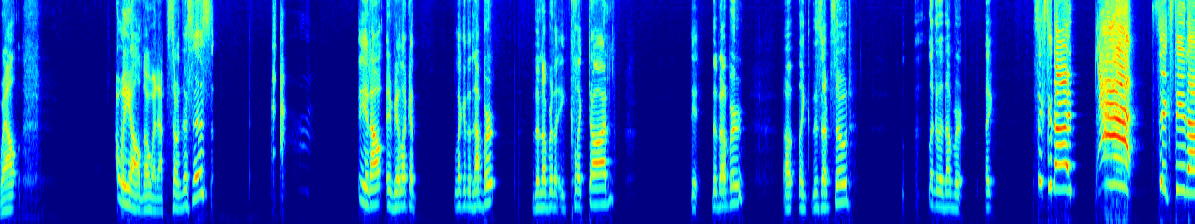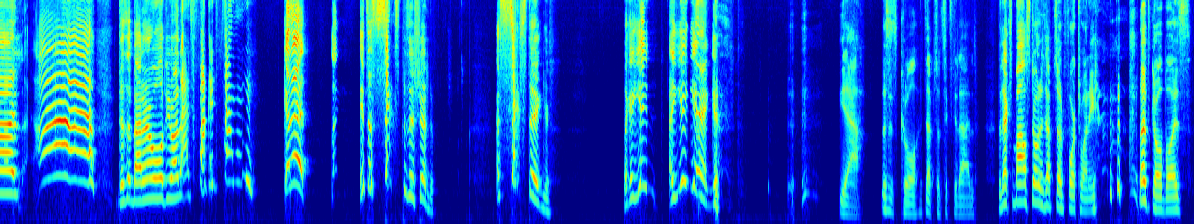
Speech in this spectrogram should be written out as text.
Well, we all know what episode this is. You know, if you look at look at the number, the number that you clicked on, it the number of like this episode. Look at the number, like sixty nine. Ah, sixty nine. Ah, doesn't matter how old you are. That's fucking. Get it? Like it's a sex position, a sex thing, like a yin, a yin yang. yeah, this is cool. It's episode sixty nine. The next milestone is episode 420. Let's go, boys.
